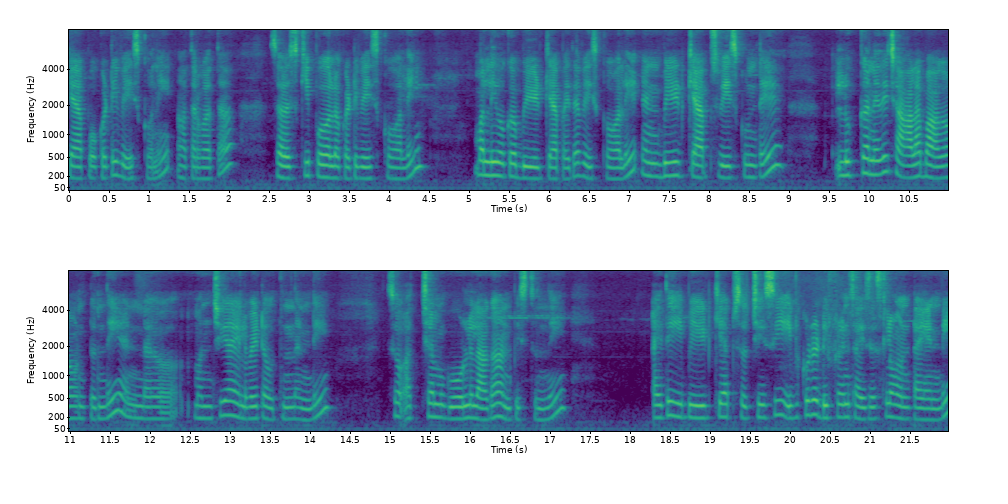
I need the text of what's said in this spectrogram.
క్యాప్ ఒకటి వేసుకొని ఆ తర్వాత సర్స్కి పర్ల్ ఒకటి వేసుకోవాలి. మళ్ళీ ఒక బీడ్ క్యాప్ అయితే వేసుకోవాలి. అండ్ బీడ్ క్యాప్స్ వేసుకుంటే లుక్ అనేది చాలా బాగా ఉంటుంది. అండ్ మంచిగా ఎలివేట్ అవుతుందండి. సో అచ్చం గోల్డ్ లాగా అనిపిస్తుంది. అయితే ఈ బీడ్ క్యాప్స్ వచ్చేసి ఇవి కూడా డిఫరెంట్ సైజెస్లో ఉంటాయండి.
